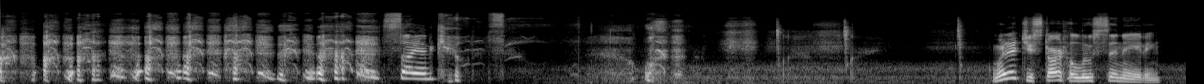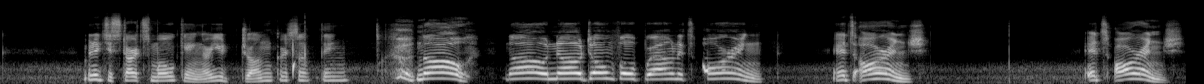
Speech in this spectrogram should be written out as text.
Cyan killed When did you start hallucinating? When did you start smoking? Are you drunk or something? no! No, no, don't vote brown. It's orange. It's orange. It's orange.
